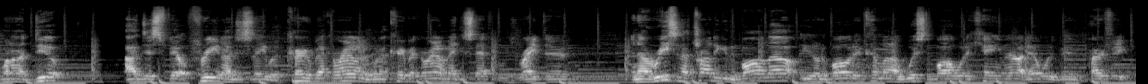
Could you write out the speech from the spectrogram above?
When I dipped, I just felt free and I just was able to curve back around. And when I curved back around, Matthew Stafford was right there and I reached and I tried to get the ball out. You know, the ball didn't come out. I wish the ball would have came out. That would have been perfect.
